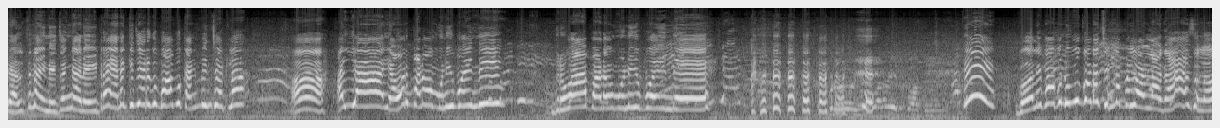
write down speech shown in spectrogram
వెళ్తున్నాయి నిజంగానే. ఇట్రా వెనక్కి జరుగు బాబు కనిపించట్లా? అయ్యా ఎవరు పడవ మునిగిపోయింది? ధృవ పడవ మునిగిపోయింది. ఇప్పుడు ఈ పడవ వెళ్ళిపోద్ది. ఏయ్, గోలి బాబు నువ్వు కూడా చిన్న పిల్లలాగా అసలు.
